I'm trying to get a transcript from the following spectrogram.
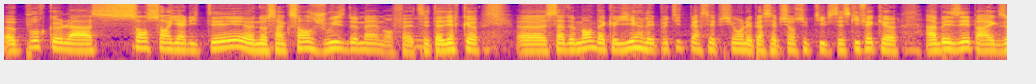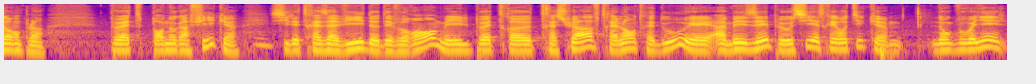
euh, pour que la sensorialité, euh, nos cinq sens jouissent d'eux-mêmes, en fait. Mm. C'est-à-dire que euh, ça demande d'accueillir les petites perceptions, les perceptions subtiles. C'est ce qui fait que un baiser, par exemple, peut être pornographique s'il est très avide, dévorant, mais il peut être très suave, très lent, très doux, et un baiser peut aussi être érotique. Donc vous voyez,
